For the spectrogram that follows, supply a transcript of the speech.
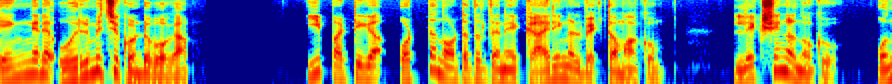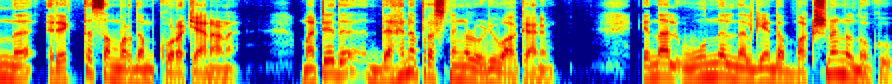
എങ്ങനെ ഒരുമിച്ച് കൊണ്ടുപോകാം? ഈ പട്ടിക ഒട്ടനോട്ടത്തിൽ തന്നെ കാര്യങ്ങൾ വ്യക്തമാക്കും. ലക്ഷ്യങ്ങൾ നോക്കൂ. ഒന്ന് രക്തസമ്മർദ്ദം കുറയ്ക്കാനാണ്. മറ്റേത് ദഹനപ്രശ്നങ്ങൾ ഒഴിവാക്കാനും. എന്നാൽ ഊന്നൽ നൽകേണ്ട ഭക്ഷണങ്ങൾ നോക്കൂ.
